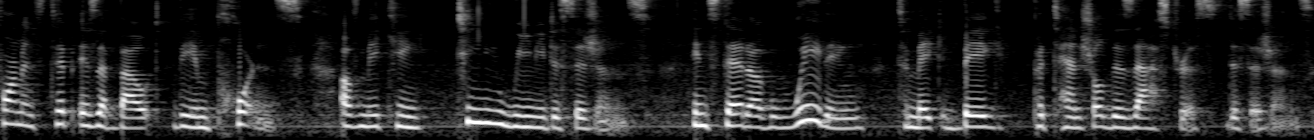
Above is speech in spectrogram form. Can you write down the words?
Performance tip is about the importance of making teeny weeny decisions instead of waiting to make big, potential disastrous decisions.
